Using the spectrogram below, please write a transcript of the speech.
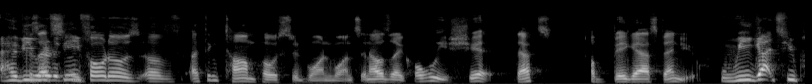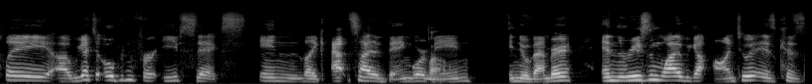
have you Because heard I've of seen Eve? photos of. I think Tom posted one once, and I was like, "Holy shit, that's a big ass venue." We got to play. Uh, we got to open for Eve Six in like outside of Bangor, Wow. Maine, in November. And the reason why we got onto it is because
